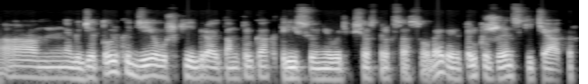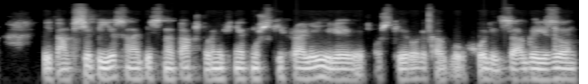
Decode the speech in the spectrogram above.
где только девушки играют, там только актрисы у него, этих сестрах Сосо, да, это только женский театр и там все пьесы написаны так, что у них нет мужских ролей, или мужские роли как бы уходят за горизонт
